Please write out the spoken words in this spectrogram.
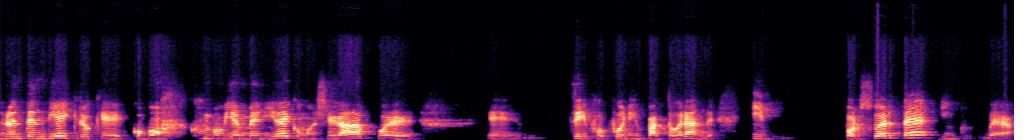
no entendía y creo que como, como bienvenida y como llegada fue, eh, sí, fue, un impacto grande. Y por suerte, eh,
